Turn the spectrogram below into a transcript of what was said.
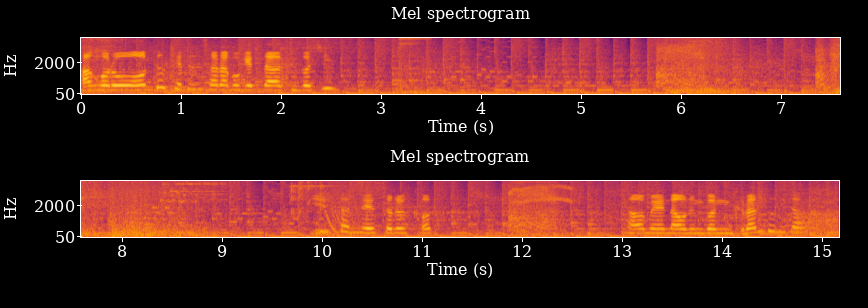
방어로 어떻게든 살아보겠다 그거지? 일단 내서를 컷. 다음에 나오는 건 그란돈이다.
